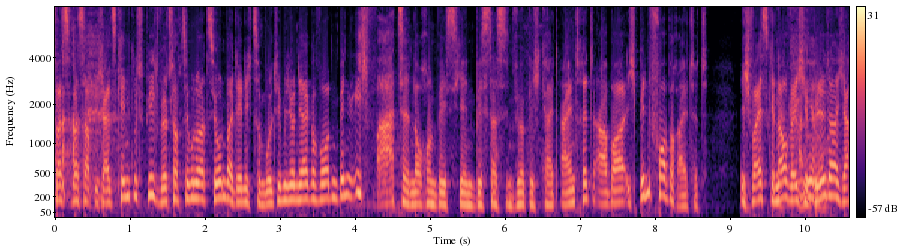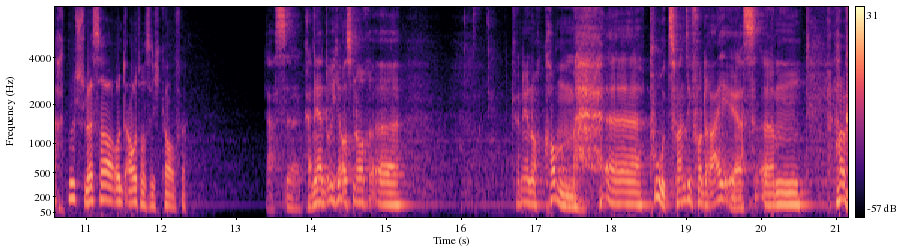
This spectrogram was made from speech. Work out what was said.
was was habe ich als Kind gespielt? Wirtschaftssimulation, bei denen ich zum Multimillionär geworden bin. Ich warte noch ein bisschen, bis das in Wirklichkeit eintritt, aber ich bin vorbereitet. Ich weiß genau, ja, welche Bilder, noch. Yachten, Schlösser und Autos ich kaufe. Das äh, kann ja durchaus noch äh, kann ja noch kommen. Äh, puh, 20 vor 3 erst. Ähm, Habe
